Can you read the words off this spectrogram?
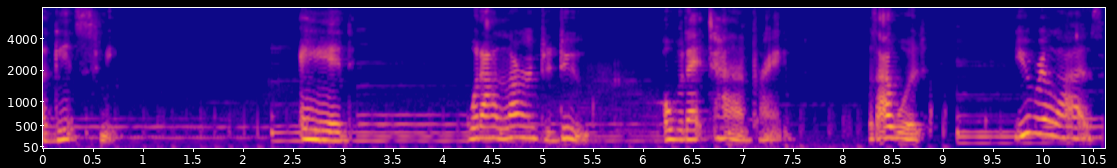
against me. And what I learned to do over that time frame was I would, you realize,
